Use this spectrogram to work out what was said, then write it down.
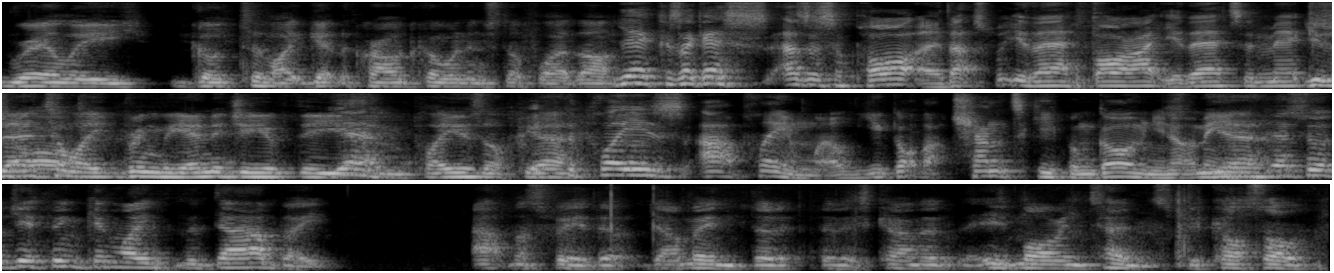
really good to like get the crowd going and stuff like that Yeah, because I guess as a supporter, that's what you're there for, right? You're there to make You're sure there to like bring the energy of the Yeah. um, players up. Yeah, if the players aren't playing well, you've got that chance to keep them going. You know what I mean? Yeah. Yeah, so do you think in like the derby atmosphere that, do you know I mean, that, that it's kind of, is more intense because of, do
